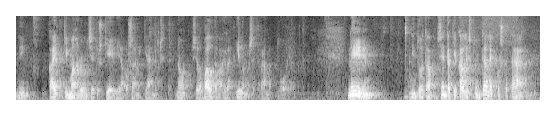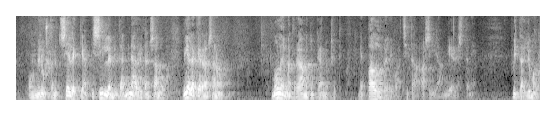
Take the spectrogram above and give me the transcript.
niin kaikki mahdolliset, jos kieliä osaa, niin käännökset. No, siellä on valtava hyvät ilmaiset raamattuohjelmat. Niin, niin tuota, sen takia kallistuin tälle, koska tämä on minusta nyt selkeämpi sille, mitä minä yritän sanoa. Vielä kerran sanon, molemmat raamatun käännökset, ne palvelevat sitä asiaa mielestäni, mitä Jumala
